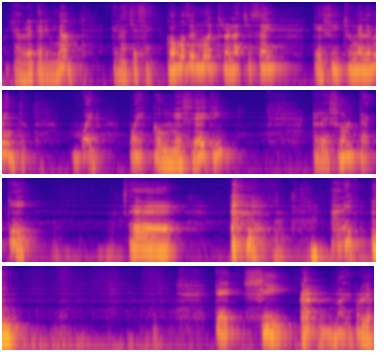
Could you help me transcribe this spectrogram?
pues ya habré terminado el H6. ¿Cómo demuestro el H6 que existe un elemento? Bueno, pues con SX resulta que, eh, a ver, que si, vale, por Dios,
